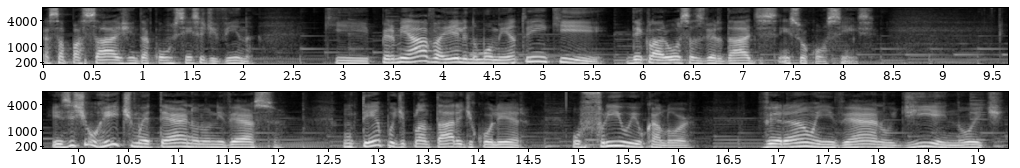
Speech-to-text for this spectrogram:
essa passagem da consciência divina que permeava ele no momento em que declarou essas verdades em sua consciência. Existe um ritmo eterno no universo, um tempo de plantar e de colher, o frio e o calor, verão e inverno, dia e noite.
